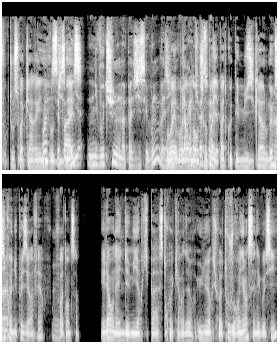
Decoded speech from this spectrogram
faut que tout soit carré Ouais, niveau pas, business. a- niveau thune, on n'a pas dit c'est bon, vas-y. Ouais, voilà, on qui n'en va se reçoit pas, il n'y a pas de côté musical, ou même s'ils prennent du plaisir à faire, faut, faut Mm. attendre ça. Et là, on a une demi-heure qui passe, trois quarts d'heure, une heure, tu vois, toujours rien, ça négocie.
